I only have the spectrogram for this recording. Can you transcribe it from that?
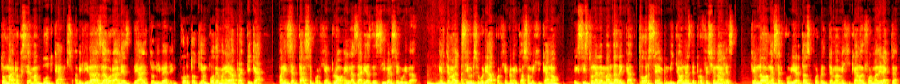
tomar lo que se llaman bootcamps, habilidades laborales de alto nivel en corto tiempo de manera práctica para insertarse, por ejemplo, en las áreas de ciberseguridad. En el tema de ciberseguridad, por ejemplo, en el caso mexicano, existe una demanda de 14 millones de profesionales que no van a ser cubiertas por el tema mexicano de forma directa.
